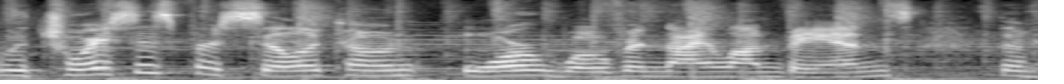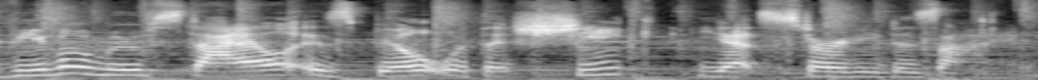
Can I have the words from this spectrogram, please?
With choices for silicone or woven nylon bands, the VivoMove style is built with a chic yet sturdy design.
